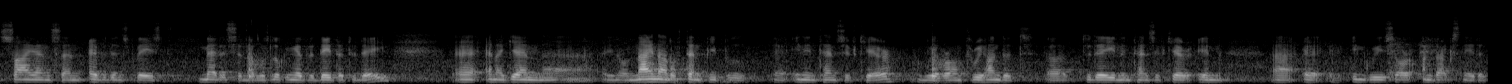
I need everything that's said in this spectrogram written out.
science and evidence-based medicine. I was looking at the data today uh, and again, uh, you know, nine out of 10 people uh, Uh, in intensive care, we have around 300 uh, today in intensive care in, uh, in Greece are unvaccinated.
